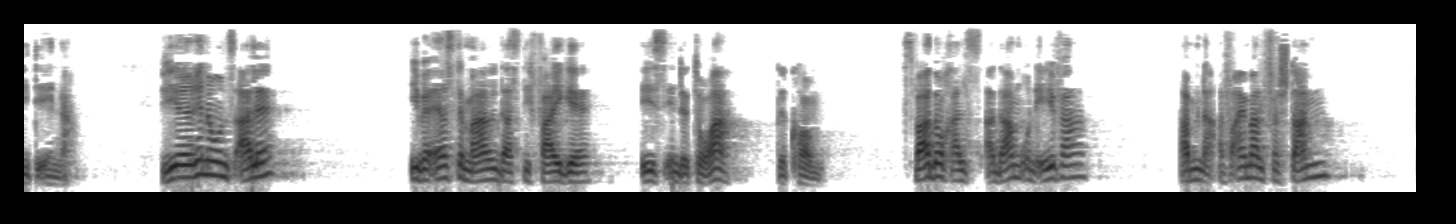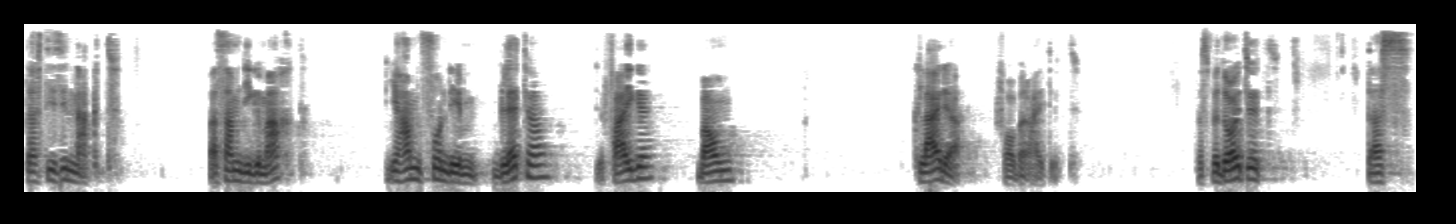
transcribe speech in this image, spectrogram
die Tena. Wir erinnern uns alle über erste Mal, dass die Feige ist in der Torah gekommen. Es war doch, als Adam und Eva haben auf einmal verstanden, dass die sind nackt. Was haben die gemacht? Die haben von dem Blätter, der Feige, Baum, Kleider vorbereitet. Das bedeutet, dass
